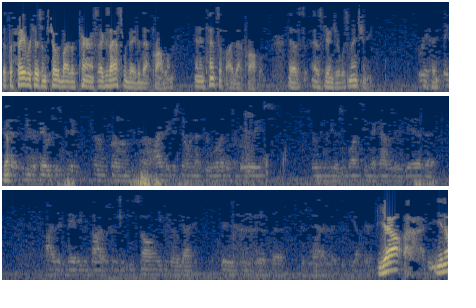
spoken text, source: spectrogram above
that the favoritism showed by the parents exacerbated that problem and intensified that problem, as as Ginger was mentioning. Okay. I think yeah. that you know, the favoritism could come from uh, Isaac just knowing that through one of his boys there was going to be some blessing that God was going to give. That Isaac may have even thought it was going to be Esau, even though God clearly communicated that his wife yeah, you know,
